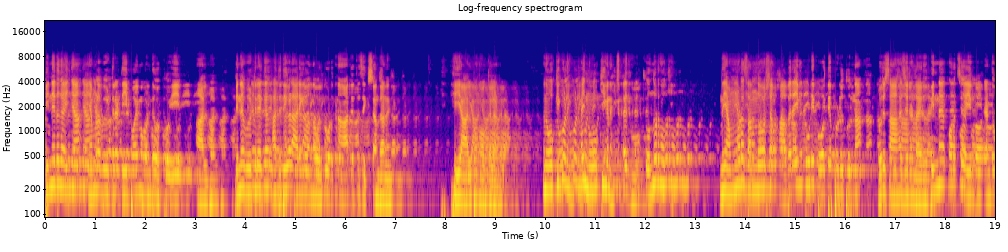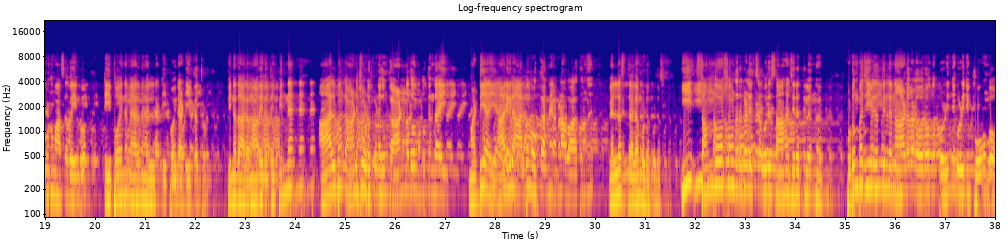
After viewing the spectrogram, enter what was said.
പിന്നെ ഇത് കഴിഞ്ഞാ നമ്മളെ വീട്ടിലെ ടീ പോയ്മ കൊണ്ട് വെക്കും ഈ ആൽബം. പിന്നെ വീട്ടിലേക്ക് അതിഥികൾ ആരെങ്കിലും വന്ന പോലെ കൊടുക്കുന്ന ആദ്യത്തെ ശിക്ഷ എന്താണ്? ഈ ആൽബം നോക്കലാണ്. നോക്കിക്കോളി. നോക്കിക്കണേ. നോക്കി. ഒന്നുകൂടെ നോക്കി. നീ നമ്മുടെ സന്തോഷം അവരെയും കൂടി ബോധ്യപ്പെടുത്തുന്ന ഒരു സാഹചര്യം ഉണ്ടായിരുന്നു. പിന്നെ കുറച്ച് കഴിയുമ്പോ രണ്ടു മൂന്ന് മാസം കഴിയുമ്പോ ടീപ്പോയിന്റെ മേലെന്ന് മെല്ലെ പോയിന്റ് അടിയിക്കത്തും പിന്നെ അത് അലമാറയിലെത്തും പിന്നെ ആൽബം കാണിച്ചു കൊടുക്കുന്നതും കാണുന്നതും നമുക്ക് എന്തായി? മടിയായി. ആരെങ്കിലും ആൽബം നോക്കുകയാണെങ്കിൽ നമ്മളെ ആ ഭാഗത്തുനിന്ന് മെല്ലെ സ്ഥലം വിടും. ഈ സന്തോഷം നിർഗളിച്ച ഒരു സാഹചര്യത്തിൽ നിന്ന് കുടുംബജീവിതത്തിന്റെ നാടുകൾ ഓരോന്ന് കൊഴിഞ്ഞു കൊഴിഞ്ഞു പോകുമ്പോ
